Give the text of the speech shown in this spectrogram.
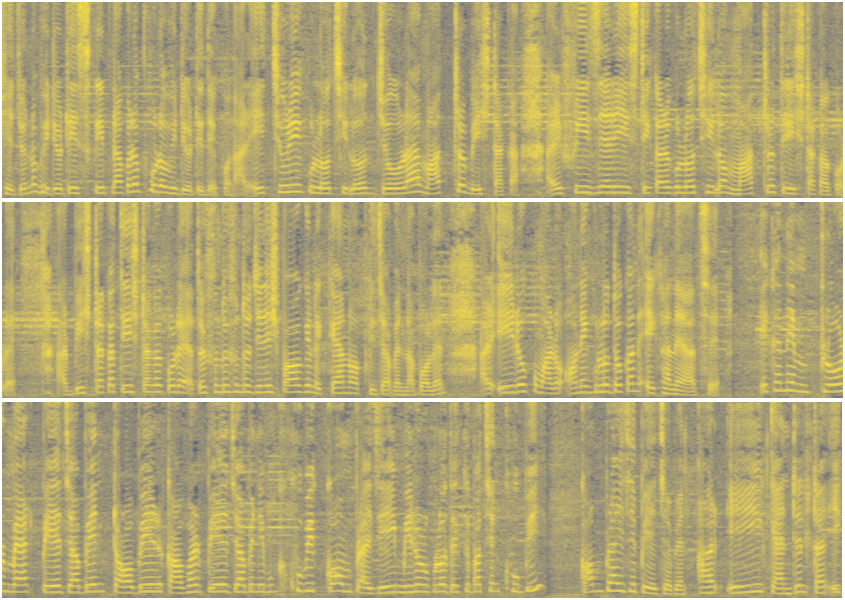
সেজন্য ভিডিওটি স্ক্রিপ্ট না করে পুরো ভিডিওটি দেখুন। আর এই চুড়িগুলো ছিল জোড়া মাত্র বিশ টাকা। আর এই ফ্রিজের এই স্টিকারগুলো ছিল মাত্র তিরিশ টাকা করে। আর বিশ টাকা, তিরিশ টাকা করে এত সুন্দর সুন্দর জিনিস পাওয়া গেলে কেন আপনি যাবেন না বলেন? আর এইরকম আরও অনেকগুলো দোকান এখানে আছে। এখানে ফ্লোর ম্যাট পেয়ে যাবেন টবের কাভার পেয়ে যাবেন এবং খুবই কম প্রাইসে এই মিররগুলো দেখতে পাচ্ছেন খুবই কম প্রাইসে পেয়ে যাবেন। আর এই ক্যান্ডেলটা এই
